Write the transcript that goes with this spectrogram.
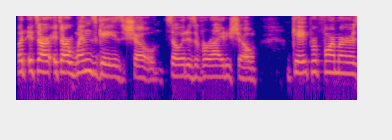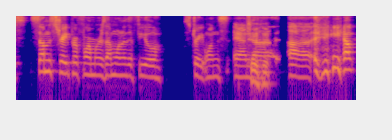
But it's our it's our Wednesdays show, so it is a variety show. Gay performers, some straight performers. I'm one of the few straight ones, and uh, uh, yep.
